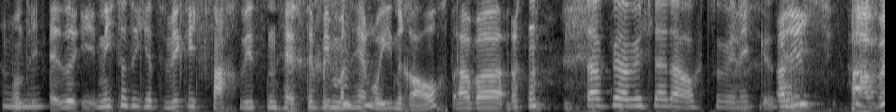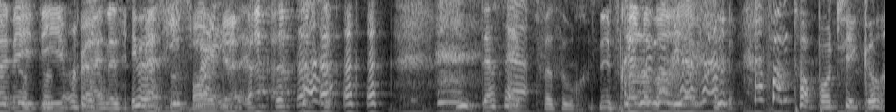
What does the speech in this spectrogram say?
Und ich- also nicht, dass ich jetzt wirklich Fachwissen hätte, wie man Heroin raucht, aber Dafür habe ich leider auch zu wenig gesehen. Ich habe eine Idee für eine ich weiß Special-Folge. es. Der Selbstversuch. Die Präsentiert. Von Topo Chico.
